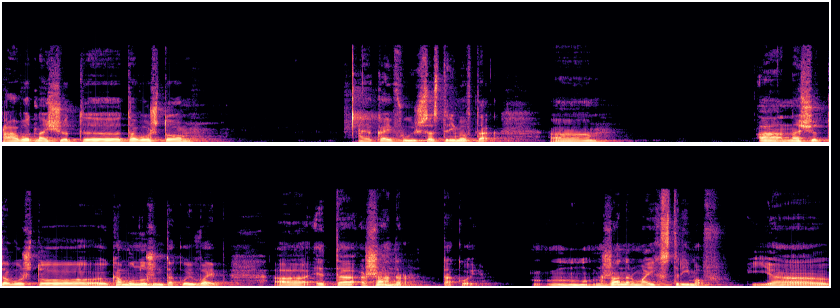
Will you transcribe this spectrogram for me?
А вот насчет э, того, что кайфуешь со стримов так. А, а, насчет того, что кому нужен такой вайб. А, это жанр такой жанр моих стримов. Я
